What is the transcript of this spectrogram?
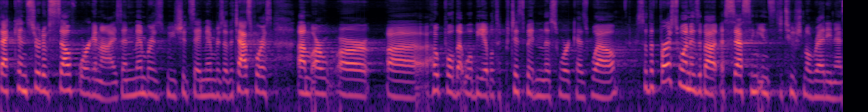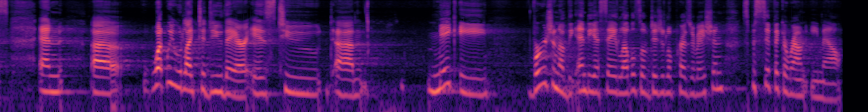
that can sort of self-organize, and members, we should say members of the task force, um, are, are uh, hopeful that we'll be able to participate in this work as well. So the first one is about assessing institutional readiness. And uh, what we would like to do there is to um, make a version of the NDSA levels of digital preservation specific around email.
